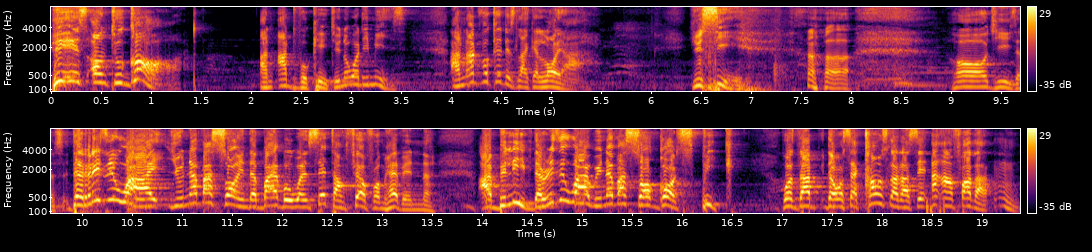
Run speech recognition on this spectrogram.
He is unto God an advocate. You know what he means? An advocate is like a lawyer. You see. oh, Jesus. The reason why you never saw in the Bible when Satan fell from heaven, I believe the reason why we never saw God speak was that there was a counselor that said, uh-uh, father, mm.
